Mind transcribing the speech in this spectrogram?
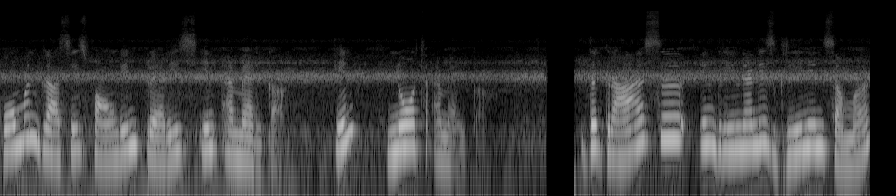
common grasses found in prairies in America. In North America. the grass in Greenland is green in summer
